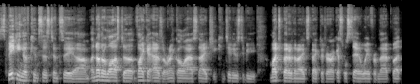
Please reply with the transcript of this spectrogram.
Speaking of consistency, um, another loss to Vika Azarenka last night. She continues to be much better than I expected her. I guess we'll stay away from that. But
